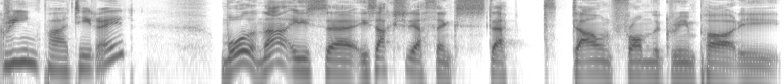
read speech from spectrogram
Green Party, right? More than that, he's uh, he's actually, I think, stepped down from the Green Party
